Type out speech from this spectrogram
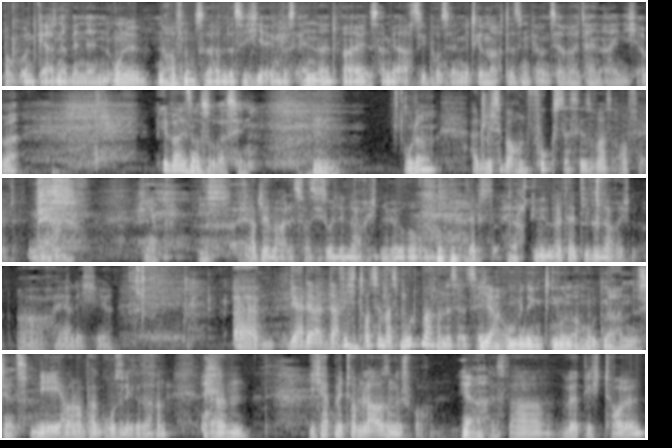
Bock und Gärtner benennen, ohne eine Hoffnung zu haben, dass sich hier irgendwas ändert, weil es haben ja 80 Prozent mitgemacht, da sind wir uns ja weiterhin einig. Aber wir weisen auf sowas hin. Hm. Oder? Aber du bist aber auch ein Fuchs, dass dir sowas auffällt. Ich glaube dir mal alles, was ich so in den Nachrichten höre und selbst ja. in den alternativen Nachrichten. Ach, herrlich hier. Ähm, ja, da darf ich trotzdem was Mutmachendes erzählen. Ja, unbedingt. Nur noch Mutmachendes jetzt. Nee, aber noch ein paar gruselige Sachen. ähm, ich habe mit Tom Lausen gesprochen. Ja. Das war wirklich toll,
